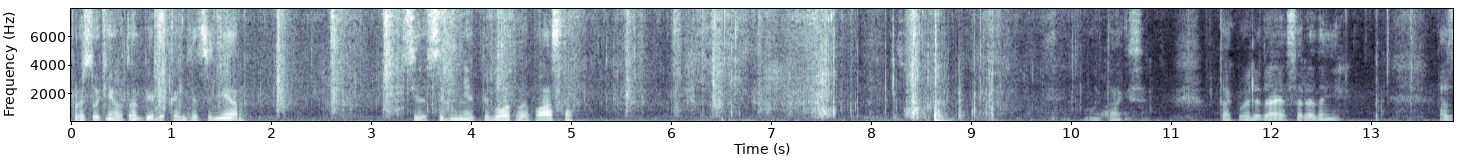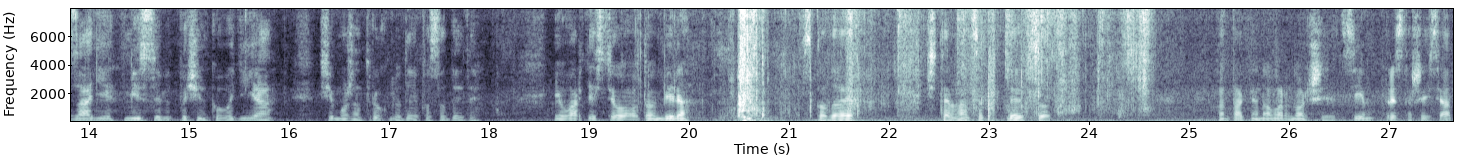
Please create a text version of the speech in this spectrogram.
Присутній автомобілі кондиціонер, сидіння пілот, вебаста. Ось так, все. так виглядає всередині. А ззаді місце відпочинку водія. Ще можна трьох людей посадити. І вартість цього автомобіля складає 14 900. Контактний номер 067 360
